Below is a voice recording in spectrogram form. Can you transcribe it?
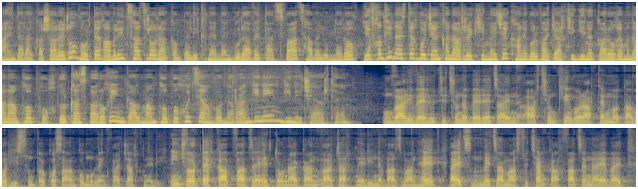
այն դարակաշարերում, որտեղ ավելի ցածրորակ ըմպելիքներն են բուրավետացված հավելումներով, եւ խնդիրն այստեղ ոչ այնքան արժեքի մեջ է, քանի որ վաճառքի գինը կարող է մնալ անփոփոխ, որքան սպառողի ընկալման փոփոխության, որ նռան գինին գինի չէ արդեն։ Հունվարի վերլուծությունը բերեց այն արդյունքին, որ արդեն մոտավոր 50% անկում ունենք վաճառքների։ Ինչ որտեղ կապված է հետոնական վաճառքների նվազման հետ, բայց մեծամասնությամբ կախված է նաև այդ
